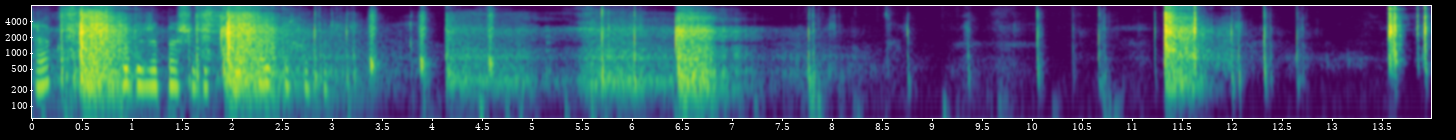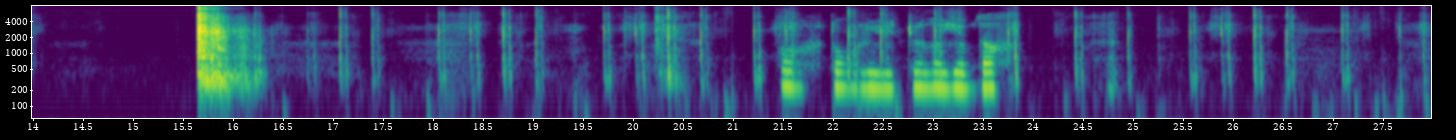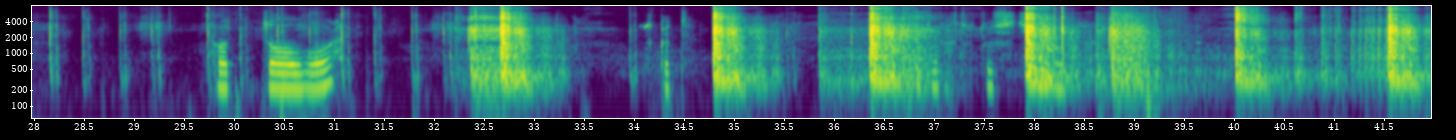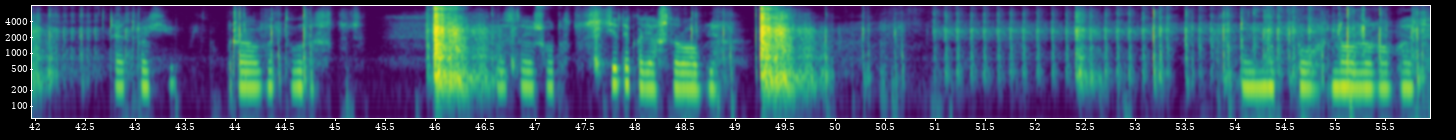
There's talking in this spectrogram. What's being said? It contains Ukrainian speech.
Так, тут уже Паша без снайперха будет. Ох, то улетела в дах. Готово. Чекайте. Зараз тут стіну роблю. Та трохи відправити у нас тут. Я знаю, що у нас тут стіни, звісно, роблю. Ну, погнали робити.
